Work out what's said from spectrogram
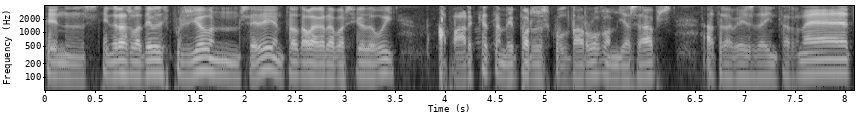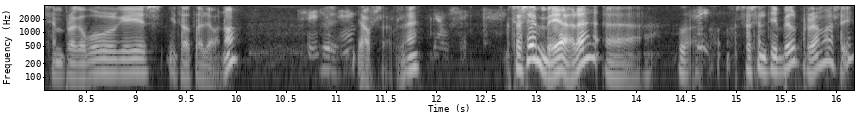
tens, tindràs a la teva disposició un CD amb tota la gravació d'avui. A part que també pots escoltar-lo, com ja saps, a través d'internet, sempre que vulguis i tot allò, no? Sí, Sí. Ja ho saps, eh? ja ho sé. Se sent bé ara? Eh, la- Sí. S'ha sentit bé el programa, sí?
